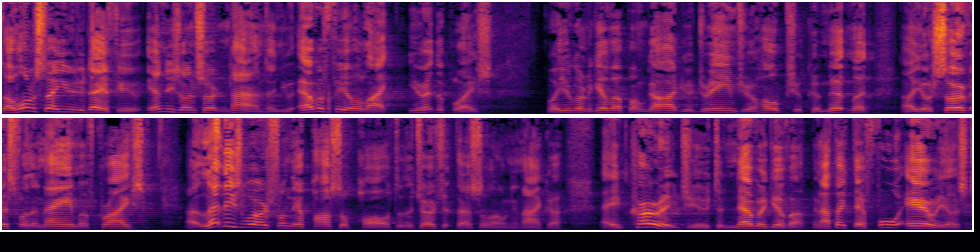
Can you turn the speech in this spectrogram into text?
So I want to say to you today, if you in these uncertain times and you ever feel like you're at the place where you're going to give up on God, your dreams, your hopes, your commitment, uh, your service for the name of Christ, uh, let these words from the Apostle Paul to the church at Thessalonica encourage you to never give up. And I think there are four areas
